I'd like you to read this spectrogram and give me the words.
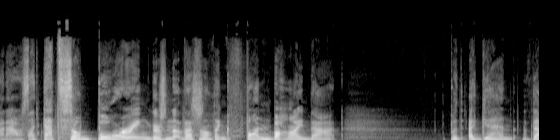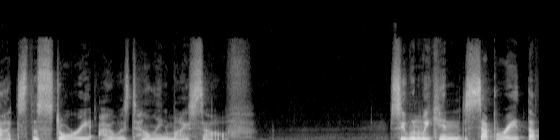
And I was like, that's so boring. There's no, that's nothing fun behind that. But again, that's the story I was telling myself. See, when we can separate the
